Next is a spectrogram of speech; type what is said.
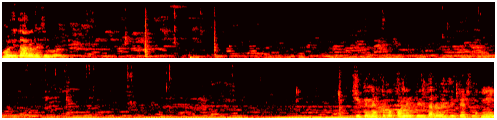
হোলিতে আরও বেশি পড়বে চিকেনের থেকে পনির পিৎজার বেশি টেস্ট না? হুম।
